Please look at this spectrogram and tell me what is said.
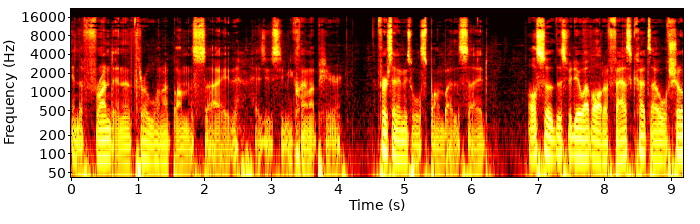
in the front and then throw one up on the side as you see me climb up here. First enemies will spawn by the side. Also, this video will have a lot of fast cuts. I will show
